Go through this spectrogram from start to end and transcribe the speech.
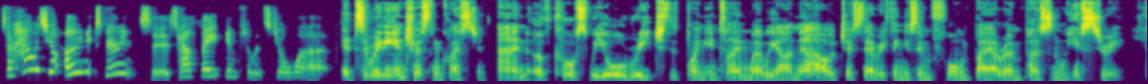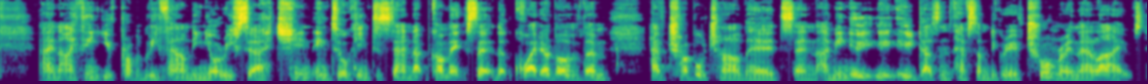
So, how has your own experiences? How have they influenced your work? It's a really interesting question. And of course, we all reach the point in time where we are now, just everything is informed by our own personal history. And I think you've probably found in your research in, in talking to stand up comics that, that quite a lot of them have troubled childhoods. And I mean, who, who doesn't have some degree of trauma in their lives?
